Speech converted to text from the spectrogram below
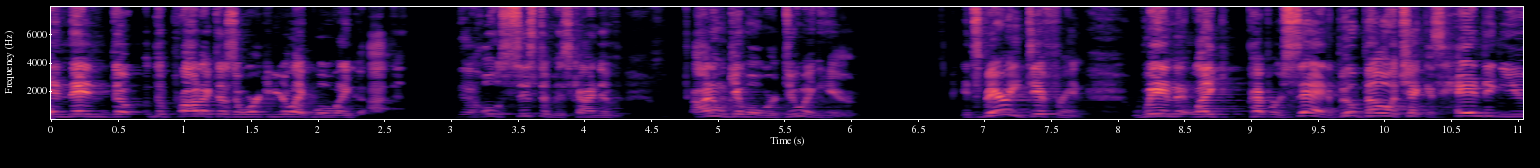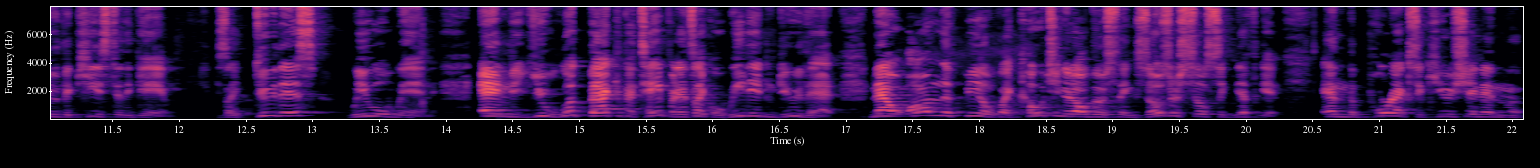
and then the the product doesn't work, and you're like, well, like uh, the whole system is kind of, I don't get what we're doing here. It's very different when, like Pepper said, Bill Belichick is handing you the keys to the game. He's like, do this, we will win. And you look back at the tape and it's like, well, we didn't do that. Now, on the field, like coaching and all those things, those are still significant. And the poor execution and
